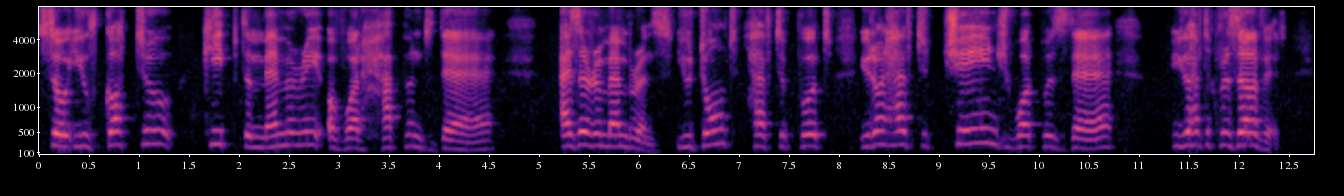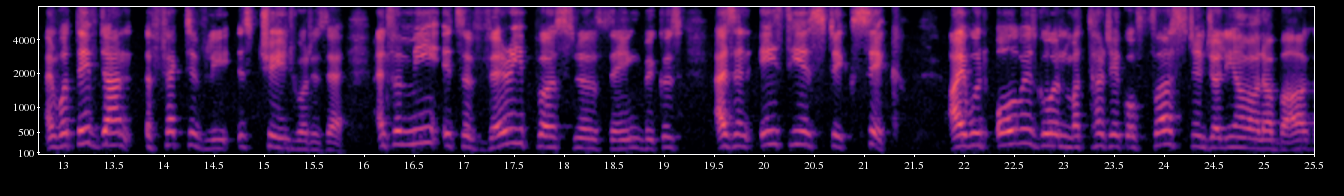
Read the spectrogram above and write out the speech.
So you've got to keep the memory of what happened there as a remembrance. You don't have to put, you don't have to change what was there. You have to preserve it. And what they've done effectively is change what is there. And for me, it's a very personal thing because as an atheistic Sikh, I would always go in matha teko first in Jallianwala Bagh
